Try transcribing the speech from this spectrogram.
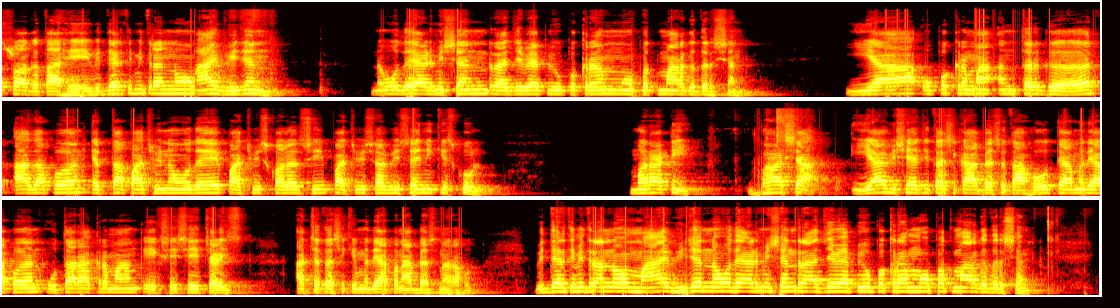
स्वागत आहे. विद्यार्थी मित्रांनो माय व्हिजन नवोदय ॲडमिशन राज्यव्यापी उपक्रम मोफत मार्गदर्शन. या उपक्रमाअंतर्गत आज आपण इयत्ता पाचवी नवोदय पाचवी स्कॉलरशिप पाचवी सहावी सैनिकी स्कूल मराठी भाषा या विषयाची तासिका अभ्यासत आहोत. त्यामध्ये आपण उतारा क्रमांक एकशे शेहेचाळीस आजच्या तासिकेमध्ये आपण अभ्यासणार आहोत. विद्यार्थी मित्रांनो माय व्हिजन नवोदय ॲडमिशन राज्यव्यापी उपक्रम मोफत मार्गदर्शन.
